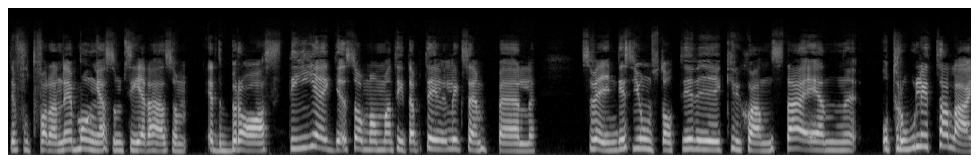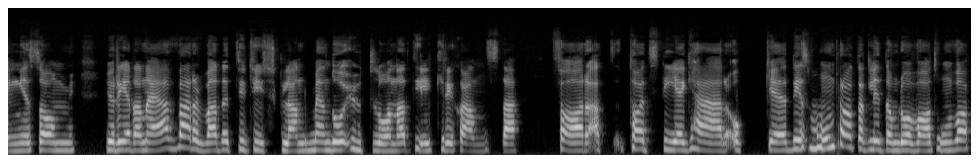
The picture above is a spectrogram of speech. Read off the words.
det fortfarande är många som ser det här som ett bra steg, som om man tittar på till exempel Sveindis Jonsdottir i Kristianstad, en otrolig talang som ju redan är värvade till Tyskland men då utlånad till Kristianstad för att ta ett steg här och eh, det som hon pratade lite om då var att hon var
